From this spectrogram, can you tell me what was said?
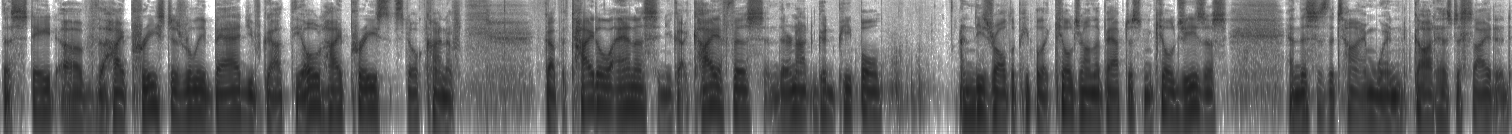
the state of the high priest is really bad. You've got the old high priest, still kind of got the title Annas, and you've got Caiaphas, and they're not good people. And these are all the people that killed John the Baptist and killed Jesus. And this is the time when God has decided,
